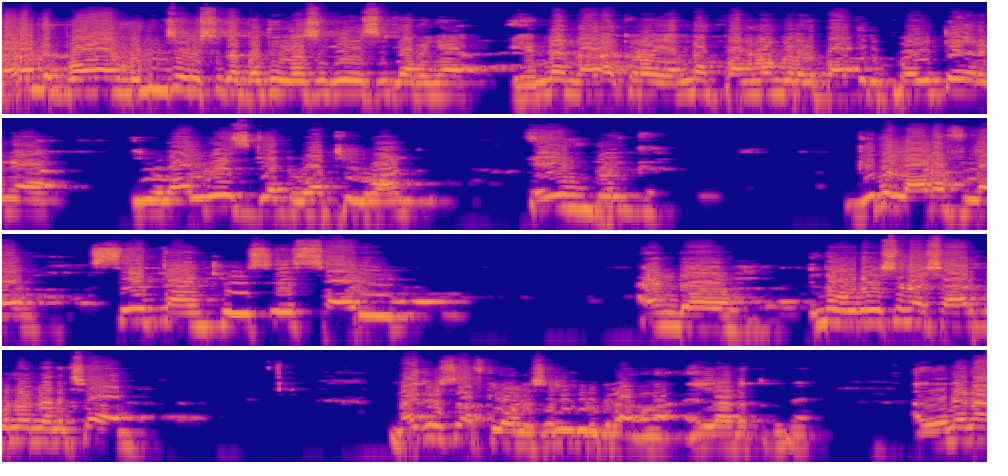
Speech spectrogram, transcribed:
நடந்து போக முடிஞ்ச விஷயத்த பத்தி யோசிக்க யோசிக்காதீங்க. என்ன நடக்கணும் என்ன பண்ணணுங்கிறத பார்த்துட்டு போயிட்டே இருங்க. You always get what you want aim big give a lot of love say thank you say sorry and இன்னும் ஒரு விஷயம் நான் ஷேர் பண்ணணும்னு நினைச்சா மைக்ரோசாஃப்ட்ல ஒன்று சொல்லி கொடுக்குறாங்களா எல்லா இடத்துக்குமே. அது என்னன்னா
